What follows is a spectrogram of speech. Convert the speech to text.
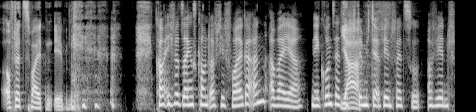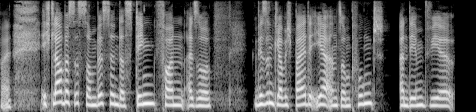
auf der zweiten Ebene. Komm, ich würde sagen, es kommt auf die Folge an, aber ja, nee, grundsätzlich ja. stimme ich dir auf jeden Fall zu. Auf jeden Fall. Ich glaube, es ist so ein bisschen das Ding von, also wir sind, glaube ich, beide eher an so einem Punkt, an dem wir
